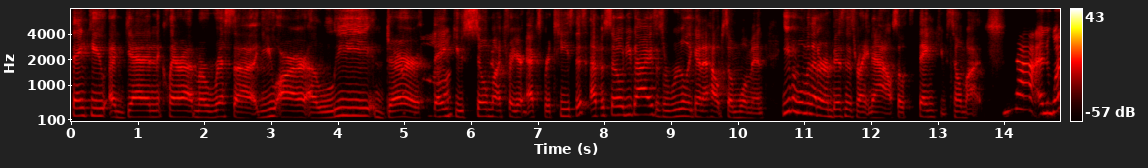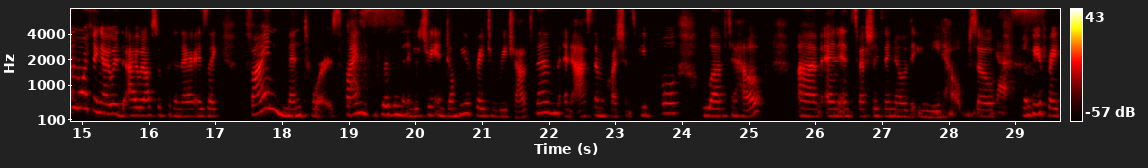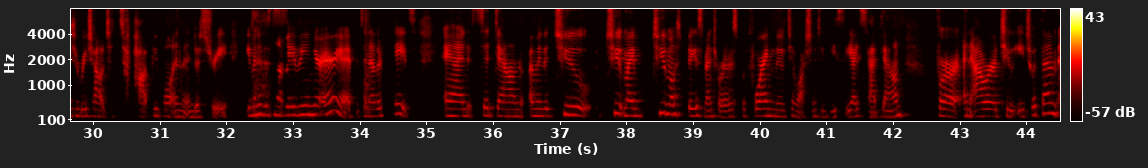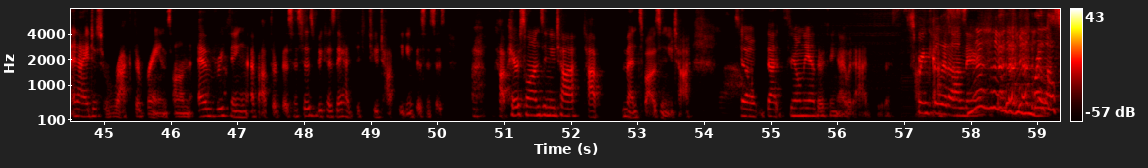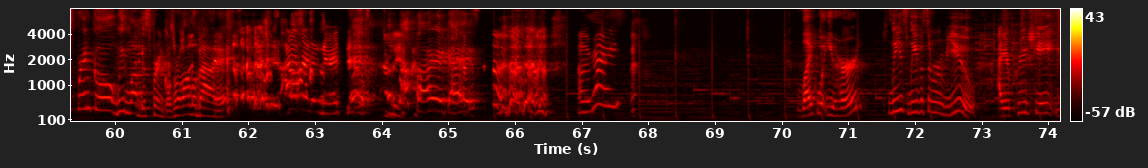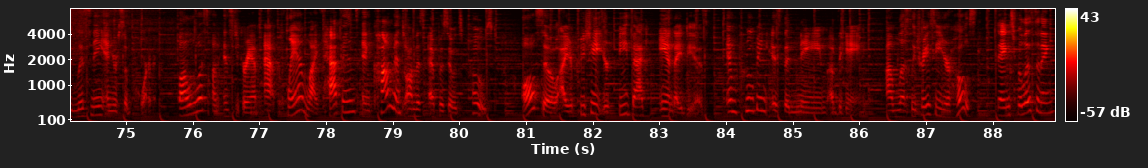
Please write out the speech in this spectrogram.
Thank you again, Clara. Marissa, you are a leader. Thank you so much for your expertise. This episode, you guys, is really going to help some women, even women that are in business right now. So thank you so much. Yeah, and one more thing I would I would also put in there is like find mentors, find mentors in the industry, and don't be afraid to reach out to them and ask them questions. People love to help um, and especially if they know that you need help. So yes. don't be afraid to reach out to top people in the industry, even yes. if it's not maybe in your area, if it's in other states, and sit down. I mean, the two two my two most biggest mentors before I moved to Washington D.C. I sat mm-hmm. down for an hour or two each with them and I just racked their brains on everything about their businesses because they had the two top leading businesses, uh, top hair salons in Utah, top men's spas in Utah. So that's the only other thing I would add to this. Sprinkle podcast. it on there. sprinkle, sprinkle. We love the sprinkles. We're all about it. add that in there. It's, it's, all right, guys. all right. Like what you heard? Please leave us a review. I appreciate you listening and your support. Follow us on Instagram at Plan Life Happens and comment on this episode's post. Also, I appreciate your feedback and ideas. Improving is the name of the game. I'm Leslie Tracy, your host. Thanks for listening.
